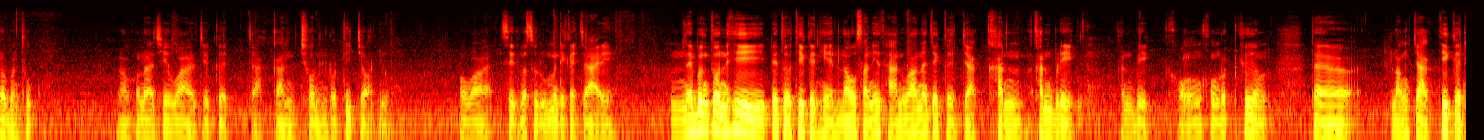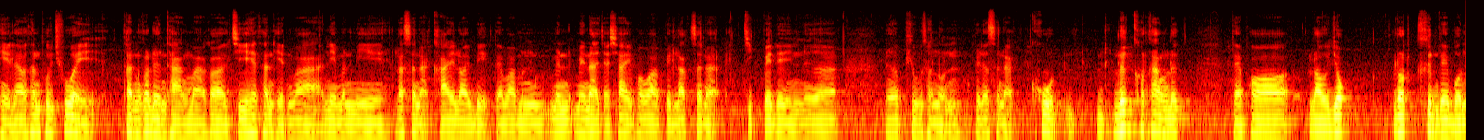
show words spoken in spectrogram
รถบรรทุก เราก็น่าเชื่อว่าจะเกิดจากการชนรถที่จอดอยู่ เพราะว่าเศษวัสดุไม่ได้กระจาย ในเบื้องต้นที่ไปตรวจที่เกิดเหตุเราสันนิษฐานว่าน่าจะเกิดจากคันคันเบรก คันเบรกของของรถเครื่อง แต่หลังจากที่เกิดเหตุแล้วท่านผู้ช่วย ท่านก็เดินทางมาก็ชี้ให้ท่านเห็นว่านี่มันมีลักษณะคล้ายรอยเบรกแต่ว่ามันไม่ไม่น่าจะใช่ เพราะว่าเป็นลักษณะจิกไปในเนื้อเนื้อผิวถนน เป็นลักษณะคูดลึกค่อนข้างลึก แต่พอเรายกรถขึ้นไปบน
